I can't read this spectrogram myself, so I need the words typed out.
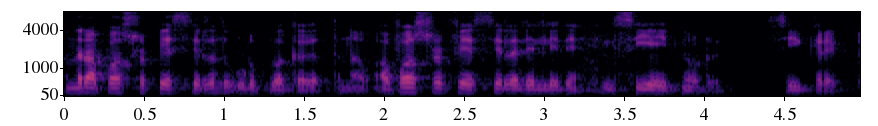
ಅಂದ್ರೆ ಅಪಾಸ್ಟ್ರಫ್ ಎಸ್ ಇರೋದು ಹುಡುಕ್ಬೇಕಾಗತ್ತೆ ನಾವು. ಅಪಾಸ್ಟ್ರಫ್ ಎಸ್ ಇರೋದು ಎಲ್ಲಿದೆ? ಇಲ್ಲಿ ಸಿ ಐತೆ ನೋಡ್ರಿ. C correct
